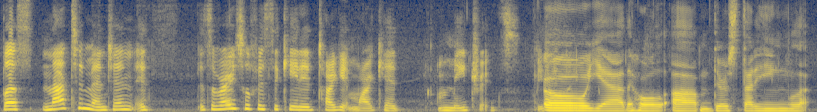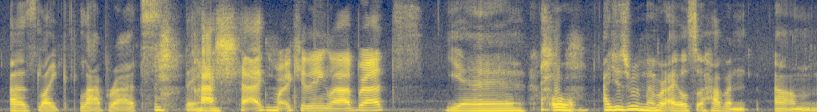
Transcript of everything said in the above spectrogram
Plus, not to mention, it's it's a very sophisticated target market matrix. Basically. Oh yeah, the whole um, they're studying la- as like lab rats thing. Hashtag marketing lab rats. Yeah. Oh, I just remember I also have an um,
